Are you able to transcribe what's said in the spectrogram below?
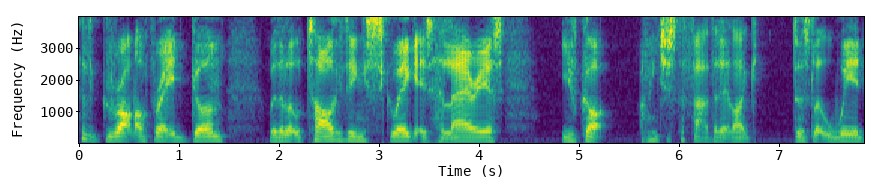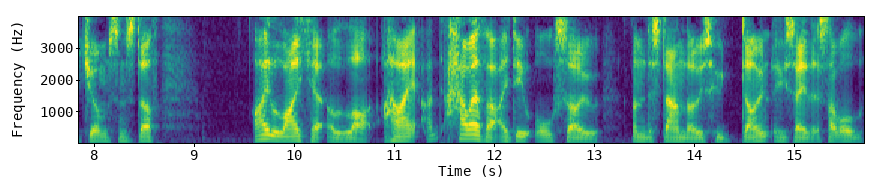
the grot-operated gun with a little targeting squig is hilarious. You've got, I mean, just the fact that it like does little weird jumps and stuff. I like it a lot. I, however, I do also understand those who don't, who say that it's like, well,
